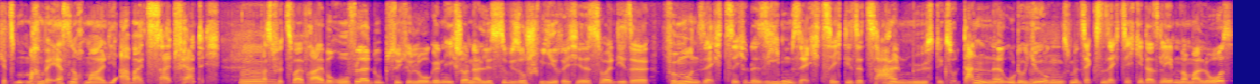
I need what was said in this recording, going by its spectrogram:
jetzt machen wir erst noch mal die Arbeitszeit fertig. Mhm. Was für zwei Freiberufler, du Psychologin, ich Journalist sowieso schwierig ist, weil diese 65 oder 67, diese Zahlenmystik, so dann, ne, Udo mhm. Jürgens mit 66 geht das Leben noch mal los,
